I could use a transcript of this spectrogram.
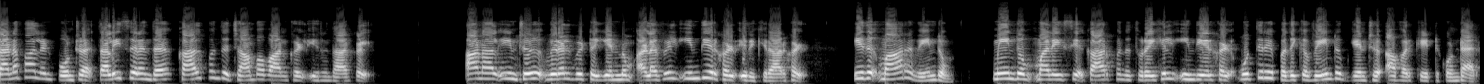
தனபாலன் போன்ற தலைசிறந்த கால்பந்து ஜாம்பவான்கள் இருந்தார்கள். ஆனால் இன்று விரல் விட்டு எண்ணும் அளவில் இந்தியர்கள் இருக்கிறார்கள். இது மாற வேண்டும். மீண்டும் மலேசிய கால்பந்து துறையில் இந்தியர்கள் முத்திரை பதிக்க வேண்டும் என்று அவர் கேட்டுக்கொண்டார்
